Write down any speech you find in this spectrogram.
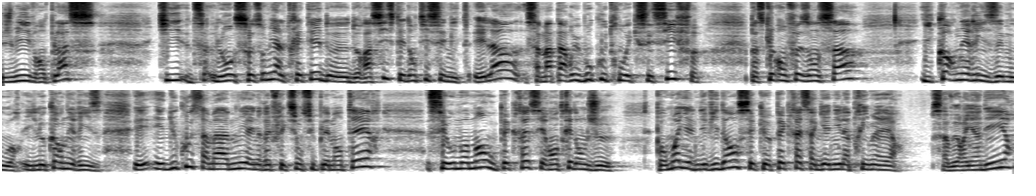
juives en place qui se sont mis à le traiter de, de raciste et d'antisémite. Et là, ça m'a paru beaucoup trop excessif, parce qu'en faisant ça, il cornérise Zemmour, il le cornérise. Et, et du coup, ça m'a amené à une réflexion supplémentaire, c'est au moment où Pécresse est rentré dans le jeu. Pour moi, il y a une évidence, c'est que Pécresse a gagné la primaire. Ça veut rien dire.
